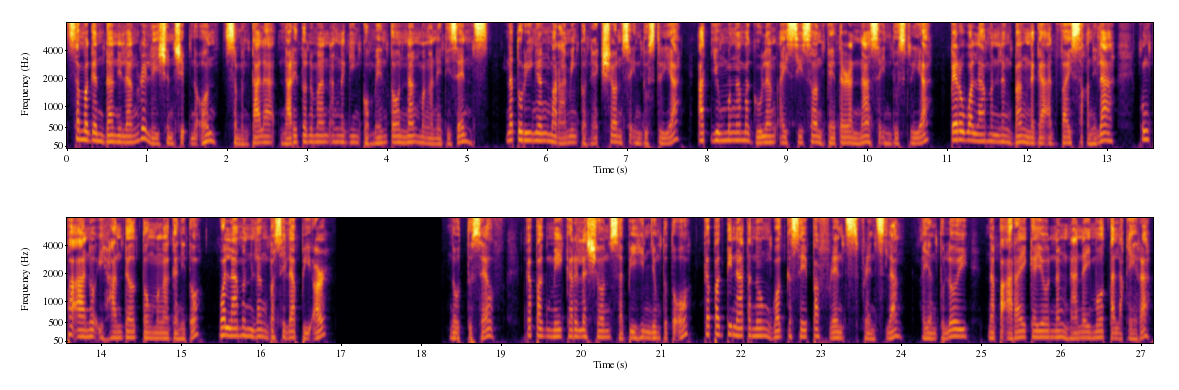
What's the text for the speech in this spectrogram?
sa maganda nilang relationship noon. Samantala, narito naman ang naging komento ng mga netizens. Naturingang maraming connection sa industriya at yung mga magulang ay seasoned veteran na sa industriya pero wala man lang bang nag advise sa kanila kung paano i-handle tong mga ganito? Wala man lang ba sila PR? Note to self, kapag may karelasyon sabihin yung totoo, kapag tinatanong wag kasi pa friends, friends lang. Ayan tuloy, napaaray kayo ng nanay mo talakera.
